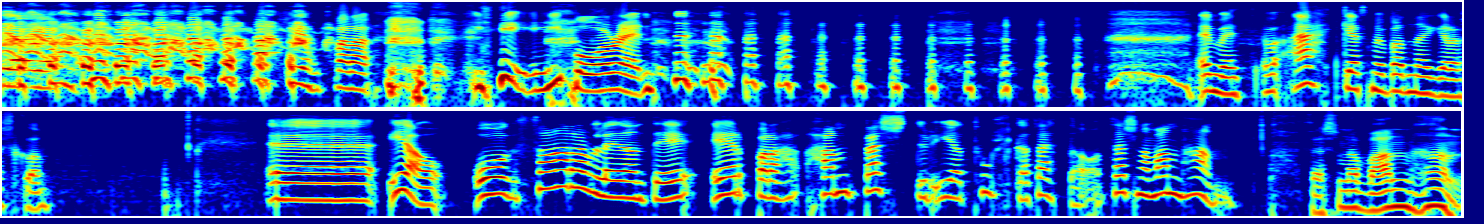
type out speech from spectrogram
já, já. Já, bara He, he boring. Einmitt, það var ekkert með barnið að gera sko uh, Já, og þar af leiðandi er bara hann bestur í að túlka þetta og þess vegna vann hann. Þess vegna vann hann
